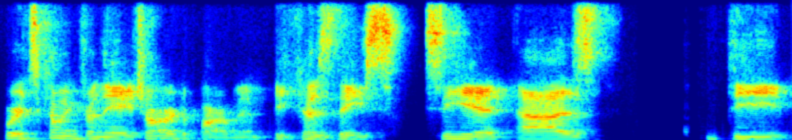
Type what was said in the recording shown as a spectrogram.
where it's coming from the HR department because they see it as the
